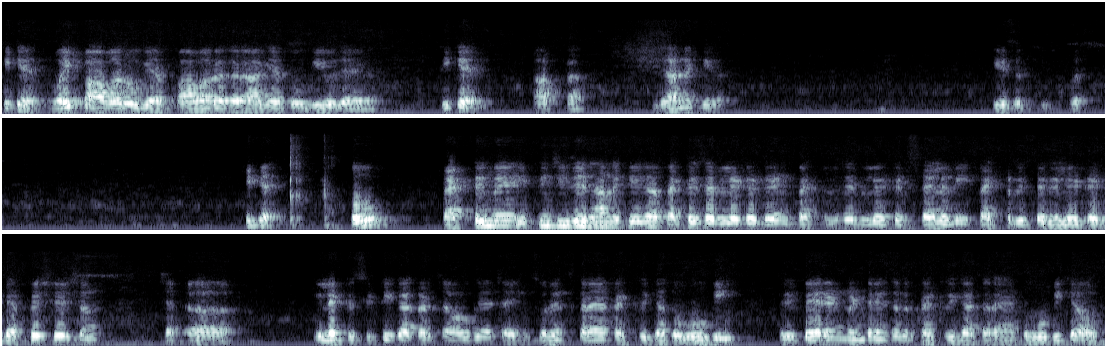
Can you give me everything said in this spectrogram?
ठीक है? वही पावर हो गया। पावर अगर आ गया तो भी हो जाएगा। ठीक है? आपका। ध्यान रखिएगा। ये सब चीज़, बस। ठीक है? तो फैक्ट्री में इतनी चीज़ें ध्यान रखिएगा। फैक्ट्री से रिलेटेड रेंट फैक्ट्री से रिलेटेड सैलरी फैक्ट्री से रिलेटेड डेप्रिसिएशन इलेक्ट्रिसिटी का खर्चा हो गया, चाहे इंश्योरेंस कराया फैक्ट्री का तो वो भी रिपेयर एंड मेंटेनेंस अगर फैक्ट्री का कराया तो वो भी क्या होगा?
